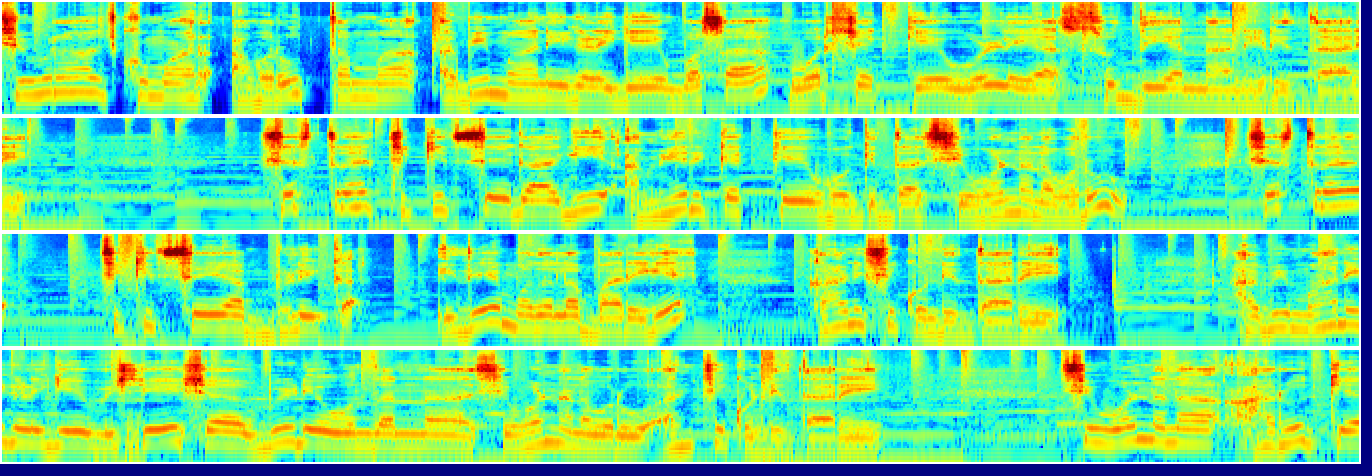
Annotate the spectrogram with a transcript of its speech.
ಶಿವರಾಜ್ ಕುಮಾರ್ ಅವರು ತಮ್ಮ ಅಭಿಮಾನಿಗಳಿಗೆ ಹೊಸ ವರ್ಷಕ್ಕೆ ಒಳ್ಳೆಯ ಸುದ್ದಿಯನ್ನು ನೀಡಿದ್ದಾರೆ. ಶಸ್ತ್ರಚಿಕಿತ್ಸೆಗಾಗಿ ಅಮೆರಿಕಕ್ಕೆ ಹೋಗಿದ್ದ ಶಿವಣ್ಣನವರು ಶಸ್ತ್ರಚಿಕಿತ್ಸೆಯ ಬಳಿಕ ಇದೇ ಮೊದಲ ಬಾರಿಗೆ ಕಾಣಿಸಿಕೊಂಡಿದ್ದಾರೆ. ಅಭಿಮಾನಿಗಳಿಗೆ ವಿಶೇಷ ವಿಡಿಯೋವೊಂದನ್ನು ಶಿವಣ್ಣನವರು ಹಂಚಿಕೊಂಡಿದ್ದಾರೆ. ಶಿವಣ್ಣನ ಆರೋಗ್ಯ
